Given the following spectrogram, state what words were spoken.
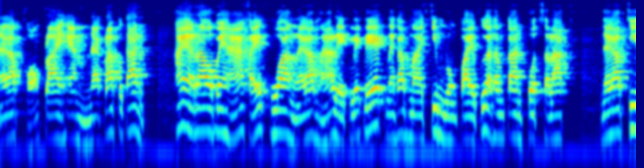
นะครับของปลายแฮนด์นะครับทุกท่าน ให้เราไปหาไขควงนะครับ หาเหล็กเล็ก ๆ นะครับ มาจิ้มลงไปเพื่อทำการปลดสลักนะครับ ที่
